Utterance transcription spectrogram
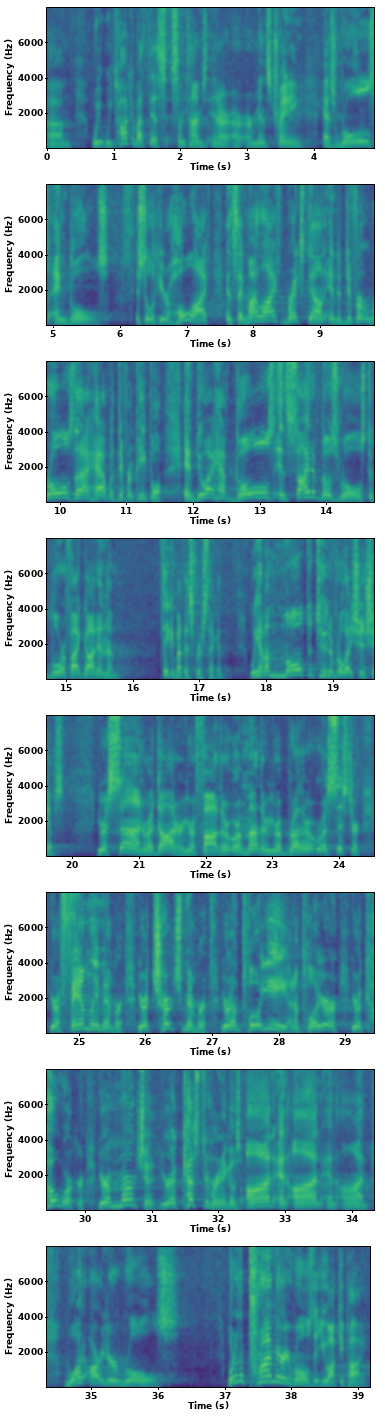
Um, we, we talk about this sometimes in our, our, our men's training as roles and goals is to look at your whole life and say, My life breaks down into different roles that I have with different people. And do I have goals inside of those roles to glorify God in them? Think about this for a second. We have a multitude of relationships. You're a son or a daughter. You're a father or a mother. You're a brother or a sister. You're a family member. You're a church member. You're an employee, an employer. You're a coworker. You're a merchant. You're a customer. And it goes on and on and on. What are your roles? What are the primary roles that you occupy?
